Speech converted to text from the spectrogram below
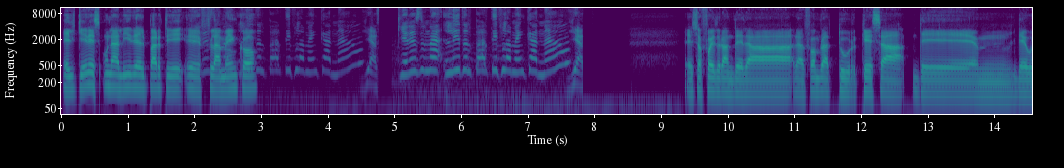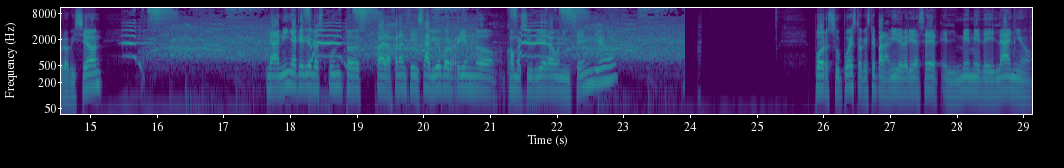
¿El quieres una Little Party eh, flamenco? Little Party flamenca now? ¿Quieres una Little Party flamenca now? Eso fue durante la, alfombra turquesa de, mm, de Eurovisión. La niña que dio los puntos para Francia y salió corriendo como si hubiera un incendio. Por supuesto que este para mí debería ser el meme del año,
